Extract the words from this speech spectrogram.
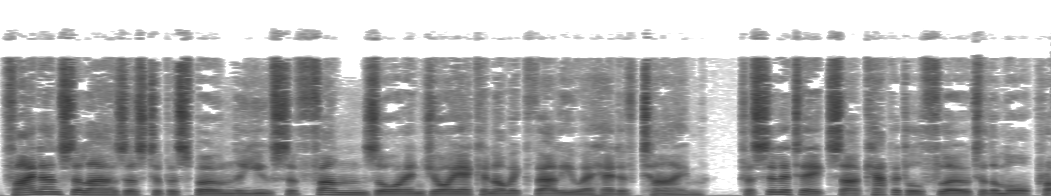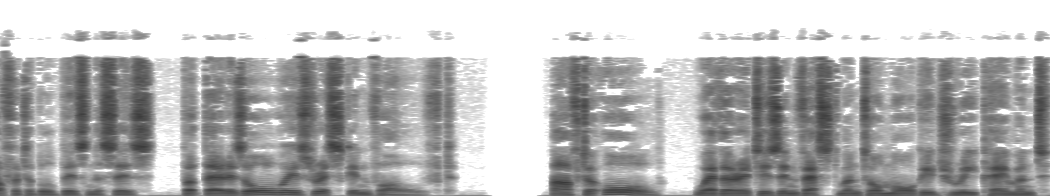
Finance allows us to postpone the use of funds or enjoy economic value ahead of time, facilitates our capital flow to the more profitable businesses, but there is always risk involved. After all, whether it is investment or mortgage repayment,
